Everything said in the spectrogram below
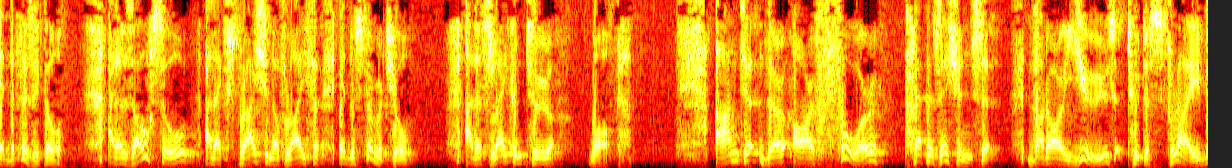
in the physical. And is also an expression of life in the spiritual. And it's likened to walk. And there are four prepositions that are used to describe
